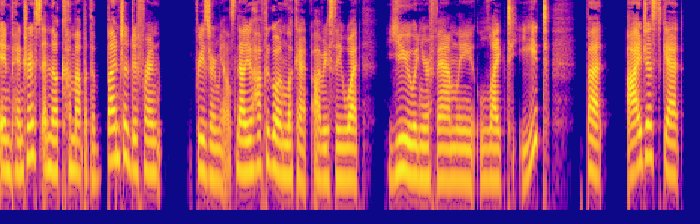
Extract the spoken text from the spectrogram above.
in Pinterest and they'll come up with a bunch of different freezer meals. Now you'll have to go and look at obviously what you and your family like to eat, but I just get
